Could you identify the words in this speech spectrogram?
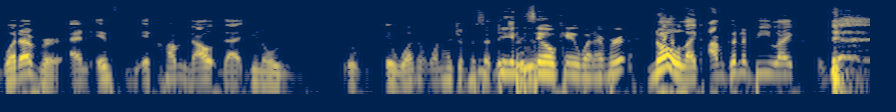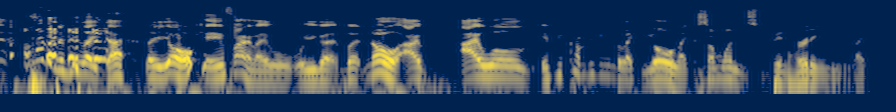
whatever. And if it comes out that you know it wasn't 100 percent the You're gonna truth, say okay, whatever. no, like I'm gonna be like, I'm not gonna be like that. Like, yo, okay, fine. Like, what you got? But no, I, I will. If you come to me and be like, yo, like someone's been hurting me like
